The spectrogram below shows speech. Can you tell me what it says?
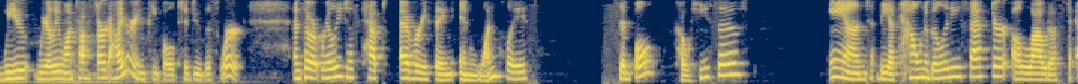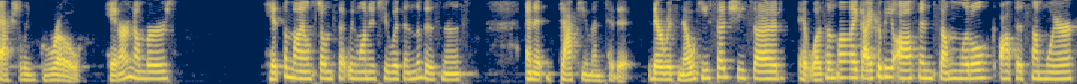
We really want to start hiring people to do this work. And so it really just kept everything in one place, simple, cohesive, and the accountability factor allowed us to actually grow, hit our numbers, hit the milestones that we wanted to within the business and it documented it. There was no he said, she said. It wasn't like I could be off in some little office somewhere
